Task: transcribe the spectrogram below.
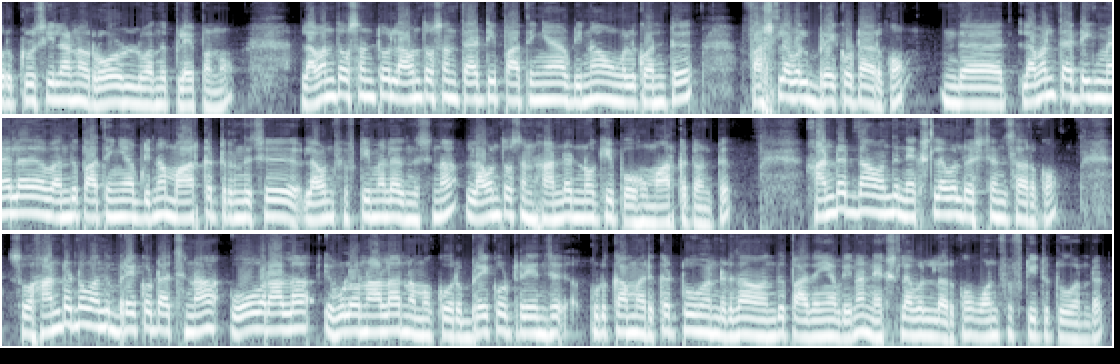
ஒரு குரூசியலான ரோல் வந்து ப்ளே பண்ணும். Eleven thousand to eleven thousand thirty பார்த்தீங்க அப்படின்னா உங்களுக்கு வந்துட்டு ஃபஸ்ட் லெவல் பிரேக் அவுட்டாக இருக்கும். இந்த லெவன் தேர்ட்டிக்கு மேலே வந்து பார்த்தீங்க அப்படின்னா மார்க்கெட் இருந்துச்சு லெவன் ஃபிஃப்டி மேலே இருந்துச்சுன்னா லெவன் தௌசண்ட் ஹண்ட்ரட் நோக்கி போகும் மார்க்கெட் வந்துட்டு. ஹண்ட்ரட் தான் வந்து நெக்ஸ்ட் லெவல் ரெசிஸ்டன்ஸாக இருக்கும். ஸோ ஹண்ட்ரடும் வந்து பிரேக் அவுட் ஆச்சுன்னா ஓவராலாக இவ்வளோ நாளாக நமக்கு ஒரு பிரேக் அவுட் ரேஞ்சு கொடுக்காம இருக்க டூ ஹண்ட்ரட் தான் வந்து பார்த்தீங்க அப்படின்னா நெக்ஸ்ட் லெவலில் இருக்கும் one fifty to two hundred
